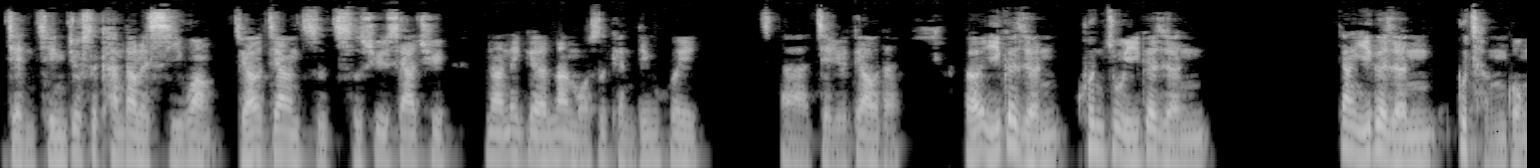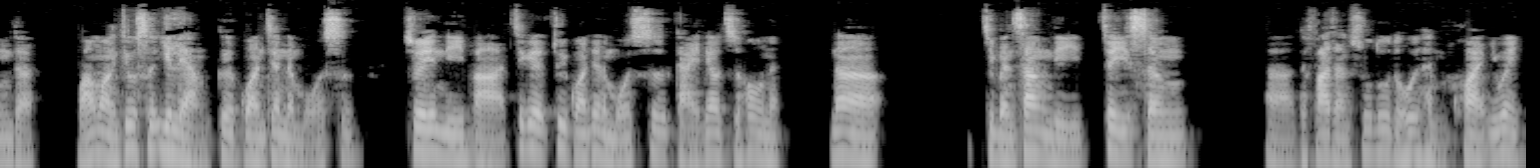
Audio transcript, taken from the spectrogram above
减轻就是看到了希望，只要这样子持续下去，那那个烂模式肯定会呃解决掉的。而一个人困住一个人，让一个人不成功的，往往就是一两个关键的模式。所以你把这个最关键的模式改掉之后呢，那基本上你这一生啊的发展速度都会很快，因为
